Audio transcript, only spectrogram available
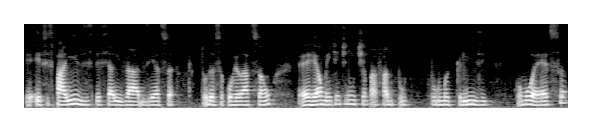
esses países especializados e essa toda essa correlação. É, realmente a gente não tinha passado por, por uma crise como essa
